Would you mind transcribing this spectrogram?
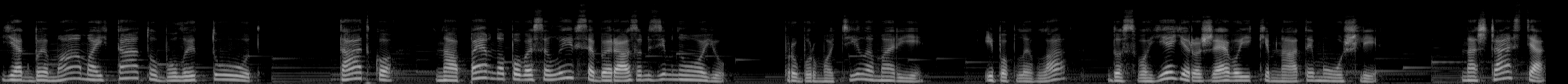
якби мама й тато були тут. Татко, напевно, повеселився би разом зі мною, пробурмотіла Марі і попливла до своєї рожевої кімнати мушлі. На щастя,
